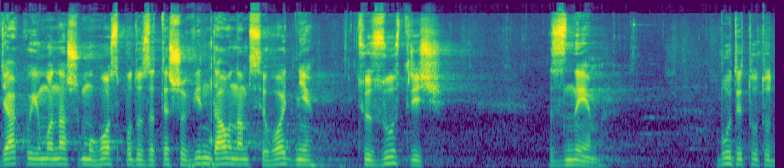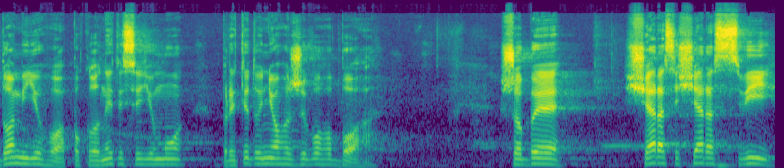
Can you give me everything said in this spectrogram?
Дякуємо нашому Господу за те, що Він дав нам сьогодні цю зустріч з Ним. Бути тут у домі Його, поклонитися Йому, прийти до Нього живого Бога, щоб ще раз і ще раз свій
